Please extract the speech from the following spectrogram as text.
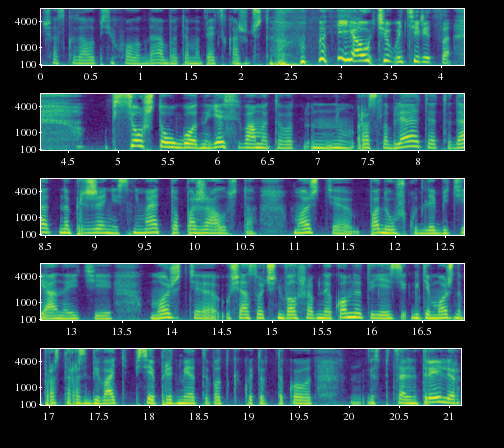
сейчас сказала психолог, да, об этом опять скажут, что я учу материться все что угодно. Если вам это вот, ну, расслабляет это, да, напряжение снимает, то, пожалуйста, можете подушку для битья найти, можете, сейчас очень волшебные комнаты есть, где можно просто разбивать все предметы, вот какой-то такой вот специальный трейлер,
